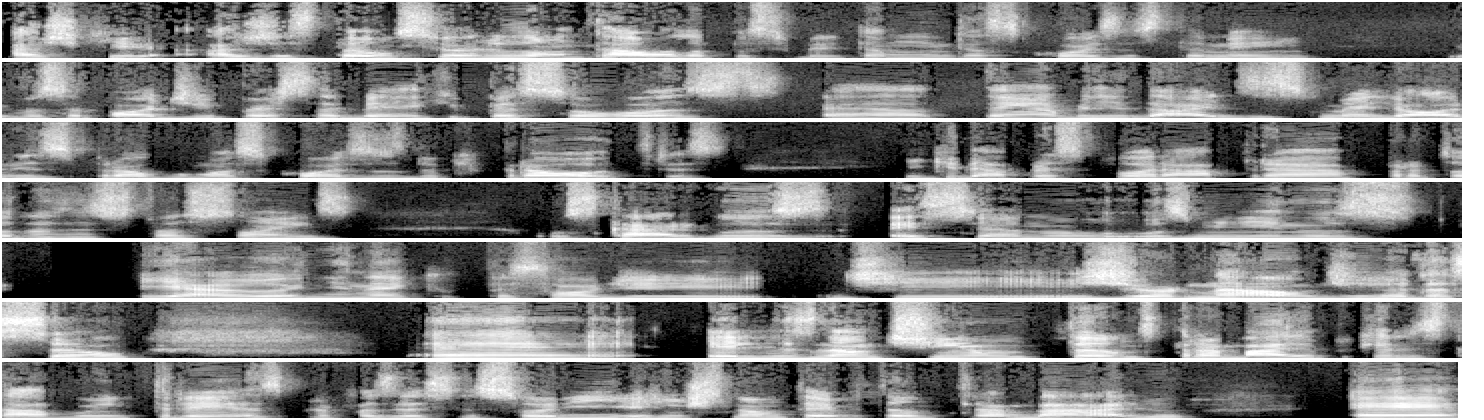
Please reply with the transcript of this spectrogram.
Acho que a gestão ser horizontal, ela possibilita muitas coisas também. E você pode perceber que pessoas é, têm habilidades melhores para algumas coisas do que para outras e que dá para explorar para todas as situações. Os cargos, esse ano, os meninos e a Anne, né, que o pessoal de, de jornal, de redação, é, eles não tinham tanto trabalho porque eles estavam em três para fazer assessoria, a gente não teve tanto trabalho é,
